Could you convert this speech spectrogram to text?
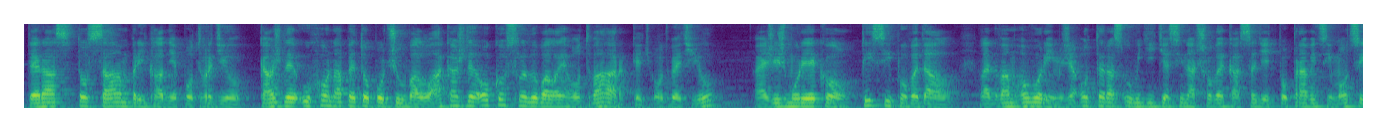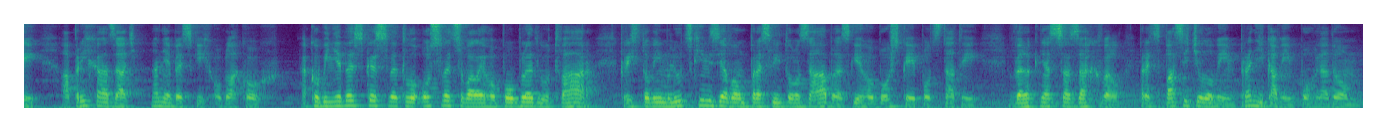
Teraz to sám príkladne potvrdil. Každé ucho napeto počúvalo a každé oko sledovalo jeho tvár, keď odvetil. A Ježiš mu riekol, ty si povedal, len vám hovorím, že odteraz uvidíte syna človeka sedieť po pravici moci a prichádzať na nebeských oblakoch. Ako by nebeské svetlo osvecovalo jeho pobledlú tvár, Kristovým ľudským zjavom presvítol záblesk jeho božskej podstaty. Veľkňaz sa zachvel pred spasiteľovým prenikavým pohľadom.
